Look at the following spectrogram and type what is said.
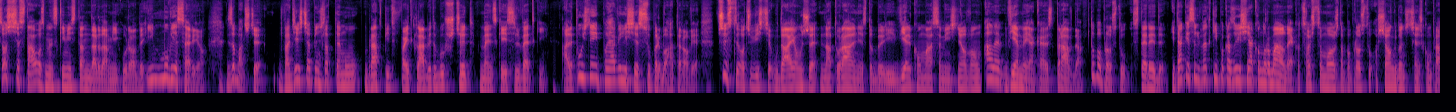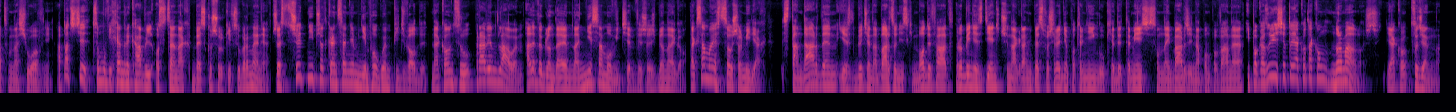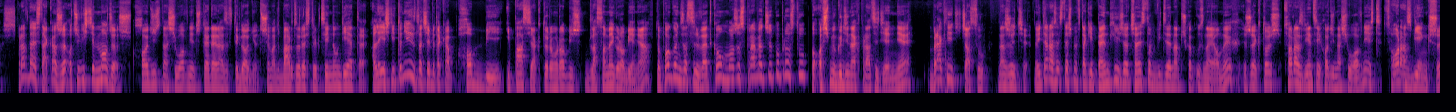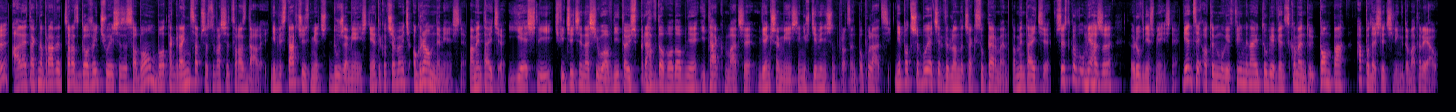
Coś się stało z męskimi standardami urody i mówię serio. Zobaczcie, 25 lat temu Brad Pitt w Fight Clubie to był szczyt męskiej sylwetki. Ale później pojawili się superbohaterowie. Wszyscy oczywiście udają, że naturalnie zdobyli wielką masę mięśniową, ale wiemy jaka jest prawda. To po prostu sterydy. I takie sylwetki pokazuje się jako normalne, jako coś, co można po prostu osiągnąć ciężką pracą na siłowni. A patrzcie, co mówi Henry Cavill o scenach bez koszulki w Supermanie. Przez trzy dni przed kręceniem nie mogłem pić wody. Na końcu prawie mdlałem, ale wyglądałem na niesamowicie wyrzeźbionego. Tak samo jest w social mediach. Standardem jest bycie na bardzo niskim body fat, robienie zdjęć czy nagrań bezpośrednio po treningu, kiedy te mięśnie są najbardziej napompowane i pokazuje się to jako taką normalność, jako codzienność. Prawda jest taka, że oczywiście możesz chodzić na siłownię 4 razy w tygodniu, trzymać bardzo restrykcyjną dietę, ale jeśli to nie jest dla ciebie taka hobby i pasja, którą robisz dla samego robienia, to pogoń za sylwetką może sprawiać, że po prostu po 8 godzinach pracy dziennie braknie ci czasu na życie. No i teraz jesteśmy w takiej pętli, że często widzę na przykład u znajomych, że ktoś coraz więcej chodzi na siłownię, jest coraz większy, ale tak naprawdę coraz gorzej czuje się ze sobą, bo ta granica przesuwa się coraz dalej. Nie wystarczy mieć duże mięśnie, tylko trzeba mieć ogromne mięśnie. Pamiętajcie, jeśli ćwiczycie na siłowni, to już prawdopodobnie i tak macie większe mięśnie niż 90% populacji. Nie potrzebujecie wyglądać jak Superman. Pamiętajcie, wszystko w umiarze, również mięśnie. Więcej o tym mówię w filmie na YouTubie, więc komentuj pompa, a podeślę Ci link do materiału.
